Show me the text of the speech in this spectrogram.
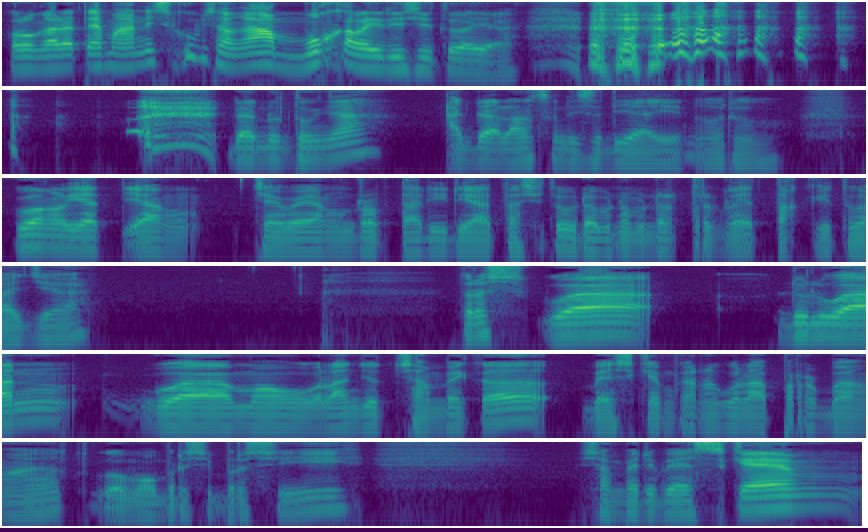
Kalau nggak ada teh manis gue bisa ngamuk kali di situ ya. Dan untungnya ada langsung disediain. Waduh gue ngelihat yang cewek yang drop tadi di atas itu udah bener-bener tergeletak gitu aja terus gue duluan gue mau lanjut sampai ke base camp karena gue lapar banget gue mau bersih bersih sampai di base camp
